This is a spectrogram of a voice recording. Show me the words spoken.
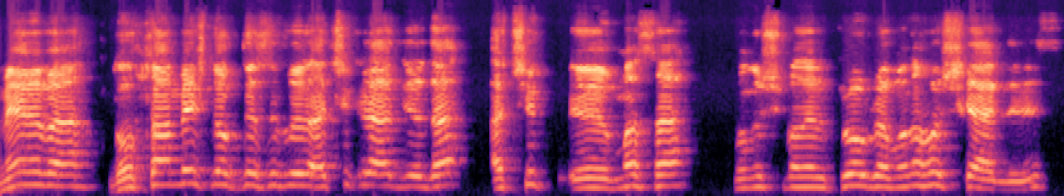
Merhaba, 95.0 Açık Radyo'da Açık e, Masa Konuşmaları programına hoş geldiniz.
